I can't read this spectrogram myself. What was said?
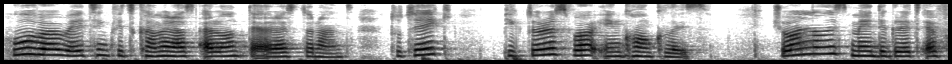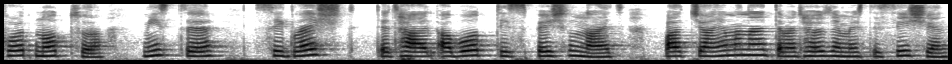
who were waiting with cameras around the restaurant to take pictures were inconclusive. Journalists made a great effort not to miss the slightest detail about this special night, but Can and Demet Özdemir's decision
